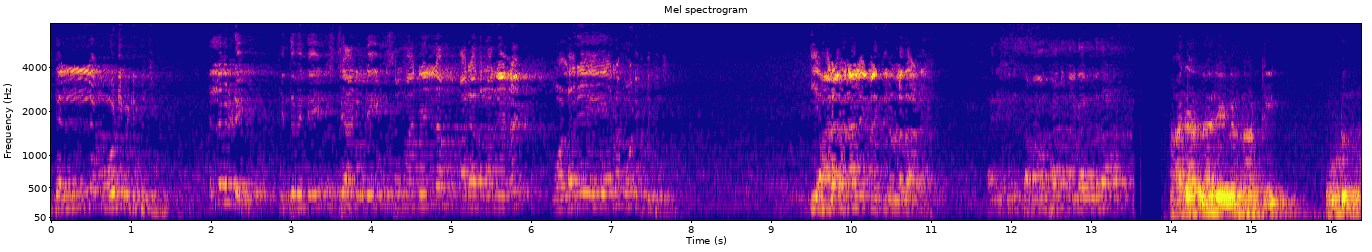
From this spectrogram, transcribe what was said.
ഇതെല്ലാം ഓടി പിടിപ്പിച്ചു. എല്ലാവരുടെയും ഹിന്ദുവിന്റെയും ക്രിസ്ത്യാനിയുടെയും മുസൽമാന്റെയും എല്ലാം ആരാധനാലയങ്ങൾ വളരെയേറെ മോടി പിടിപ്പിച്ചു ഈ ആരാധനാലയങ്ങൾ ഇതിനുള്ളതാണ് മനുഷ്യന് സമാധാനം നൽകാനുള്ളതാണ്. ആരാധനാലയങ്ങൾ നാട്ടിൽ കൂടുന്നു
